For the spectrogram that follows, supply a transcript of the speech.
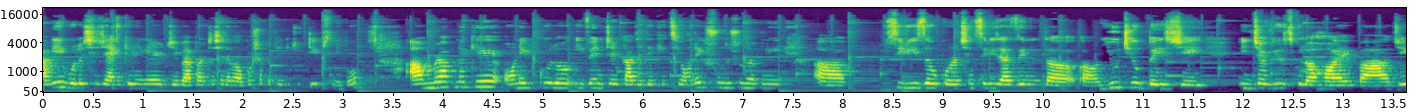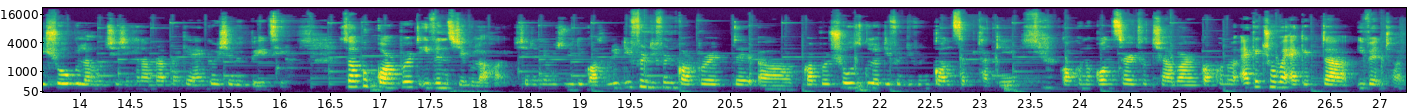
আগেই বলেছি যে অ্যাঙ্কারিং এর যে ব্যাপারটা সেটা আমি অবশ্যই আপনাকে কিছু টিপস নিব। আমরা আপনাকে অনেকগুলো ইভেন্টের কাজে দেখেছি। অনেক সুন্দর সুন্দর আপনি সিরিজও করেছেন। Series as in the YouTube base যে ইন্টারভিউসগুলো হয় বা যে শোগুলো হচ্ছে সেখানে আমরা আপনাকে অ্যাঙ্কার হিসেবে পেয়েছি। সো আপু কর্পোরেট ইভেন্টস যেগুলো হয় সেটা নিয়ে আমি যদি কথা বলি ডিফারেন্ট ডিফারেন্ট কর্পোরেট কর্পোরেট শোজগুলো ডিফারেন্ট ডিফারেন্ট কনসেপ্ট থাকে। কখনো কনসার্ট হচ্ছে আবার, কখনো এক এক সময় এক একটা ইভেন্ট হয়।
